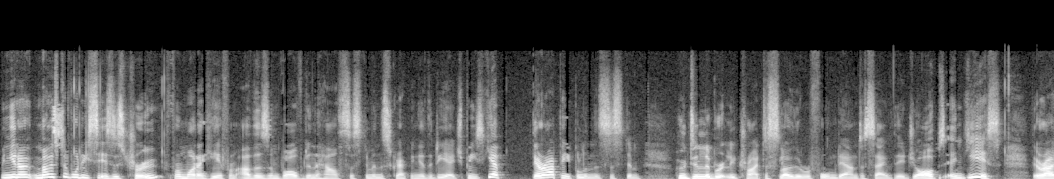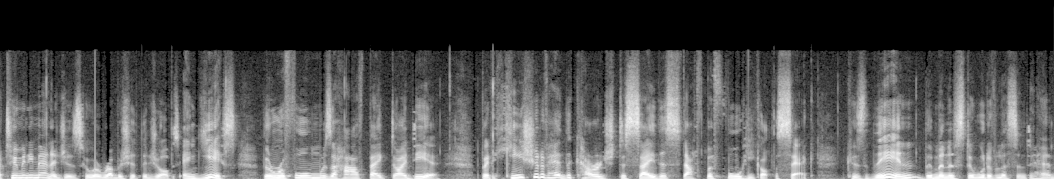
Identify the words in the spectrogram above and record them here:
And you know, most of what he says is true from what I hear from others involved in the health system and the scrapping of the DHBs. Yep, there are people in the system who deliberately tried to slow the reform down to save their jobs. And yes, there are too many managers who are rubbish at their jobs. And yes, the reform was a half baked idea. But he should have had the courage to say this stuff before he got the sack, because then the minister would have listened to him,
